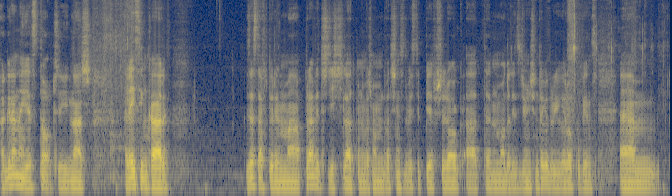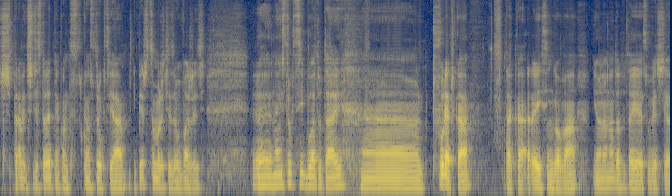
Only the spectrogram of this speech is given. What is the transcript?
A grane jest to, czyli nasz Racing Car, zestaw, który ma prawie 30 lat, ponieważ mamy 2021 rok, a ten model jest z 92 roku, więc trz- prawie 30-letnia kon- konstrukcja. I pierwsze, co możecie zauważyć, e, na instrukcji była tutaj e, czwóreczka, taka racingowa, i ona nadal tutaj jest. Uwierzcie,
